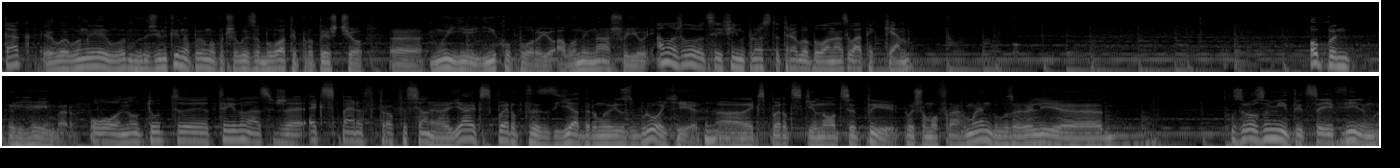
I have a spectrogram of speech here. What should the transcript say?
Так? Але вони, жінки, напевно, почали забувати про те, що е, ми є їх опорою, а вони нашою. А можливо, цей фільм просто треба було назвати Кен. Опенгеймер. О, ну тут е, ти в нас вже експерт професіонал. Е, Я експерт з ядерної зброї, а експерт з кіно це ти. Пишемо фрагмент. Взагалі е, зрозуміти цей фільм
